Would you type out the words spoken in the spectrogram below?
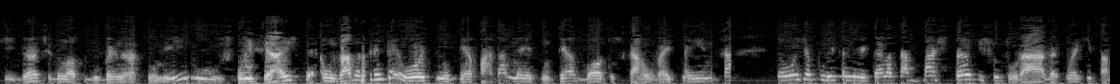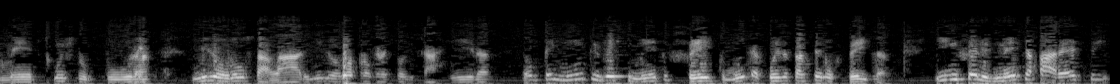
que antes do nosso governo assumir, os policiais usavam 38, não tinha apartamento, não tinha bota, os carros velhos indo. Então hoje a Polícia Militar está bastante estruturada, com equipamentos, com estrutura, melhorou o salário, melhorou a progressão de carreira. Então tem muito investimento feito, muita coisa está sendo feita. E infelizmente aparece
